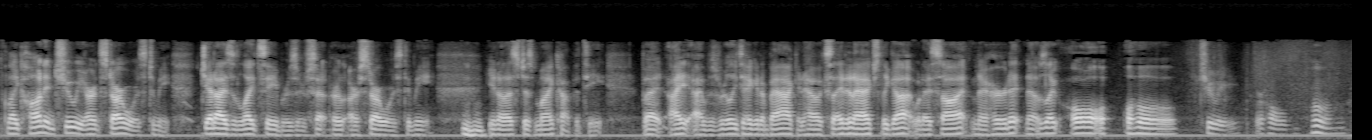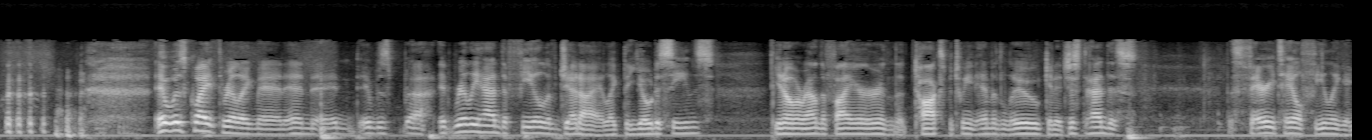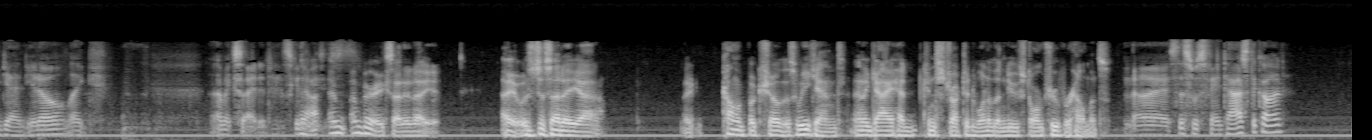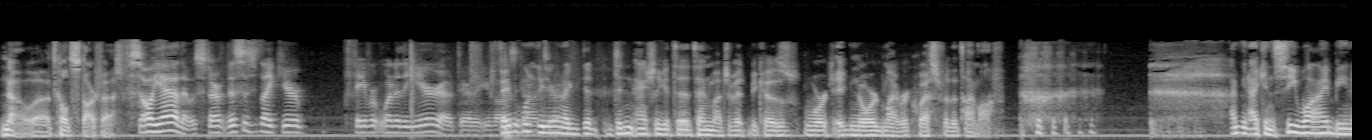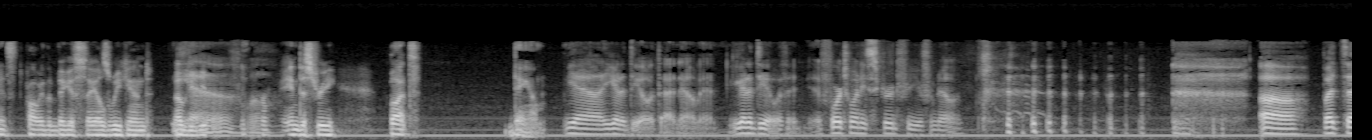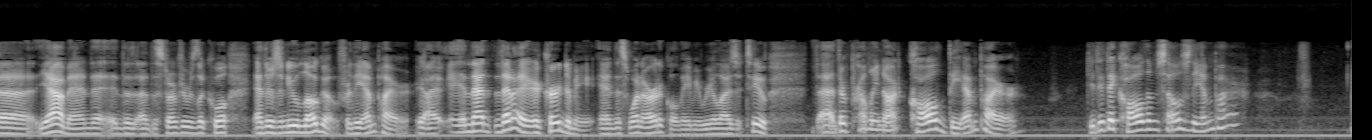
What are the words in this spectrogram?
like Han and Chewie aren't Star Wars to me. Jedi's and lightsabers are set, are, are Star Wars to me. Mm-hmm. You know, that's just my cup of tea. But I, I was really taken aback at how excited I actually got when I saw it and I heard it and I was like, oh, oh, Chewie, we're home. Oh. it was quite thrilling, man, and, and it was uh, it really had the feel of Jedi, like the Yoda scenes you know, around the fire and the talks between him and Luke, and it just had this this fairy tale feeling again, you know, like I'm excited. It's gonna Yeah, be I'm I'm very excited. I I was just at a uh, a comic book show this weekend, and a guy had constructed one of the new Stormtrooper helmets. nice. This was Fantasticon. No, uh, it's called Starfest. So yeah, that was Star. This is like your favorite one of the year out there that you've Favorite one of the year, and I did didn't actually get to attend much of it because work ignored my request for the time off. I mean, I can see why, being it's probably the biggest sales weekend of the year well, industry, but damn. yeah, you got to deal with that now, man. You got to deal with it. 420 screwed for you from now on. uh, but uh, yeah, man, the the, uh, the stormtroopers look cool, and there's a new logo for the Empire. Yeah, I- and that then it occurred to me, and this one article made me realize it too, that they're probably not called the Empire. Do you think they call themselves the Empire?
